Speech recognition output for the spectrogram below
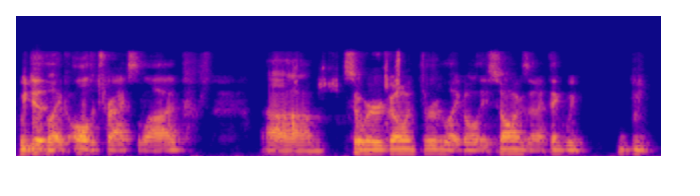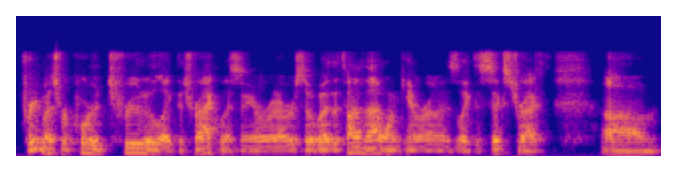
we did like all the tracks live. Um, so we were going through like all these songs, and I think we we pretty much recorded true to like the track listing or whatever. So by the time that one came around, it's like the sixth track. Um,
